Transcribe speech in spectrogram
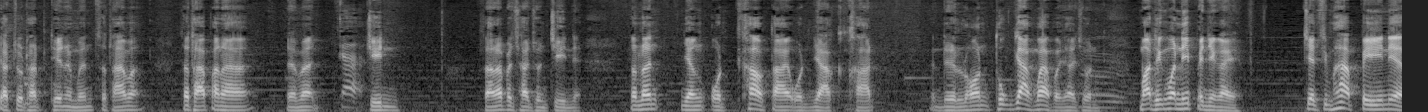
จัดจุดหัดเทียนเหมือนสถาบันสถาปนาใช่ไหมค่ะจีนสาธารณรัฐประชาชนจีนเนี่ยตอนนั้นยังอดข้าวตายอดอยากขาดเดือดร้อนทุกข์ยากมากประชาชน มาถึงวันนี้เป็นยังไง 75 ปีเนี่ย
